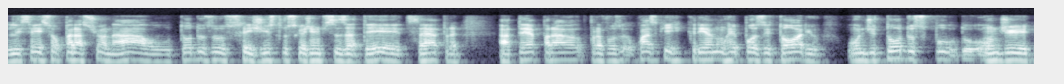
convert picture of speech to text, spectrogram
licença operacional, todos os registros que a gente precisa ter, etc até para quase que criando um repositório onde todos onde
